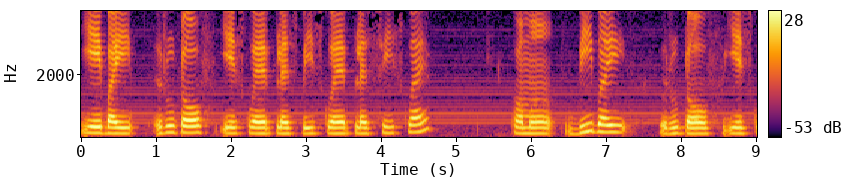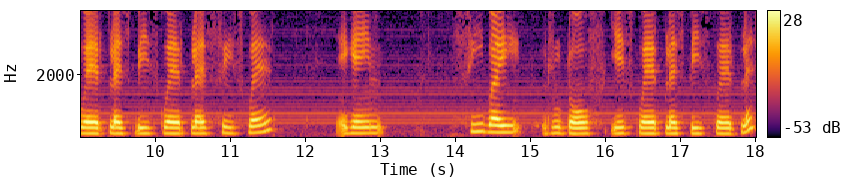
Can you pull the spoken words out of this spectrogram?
a by root of a square plus b square plus c square comma b by root of a square plus b square plus c square. Again c by root of a square plus b square plus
